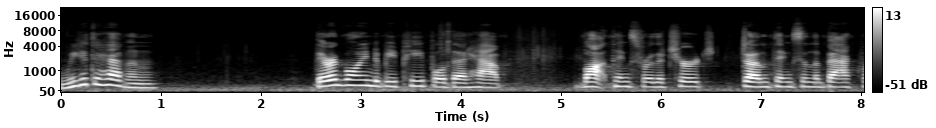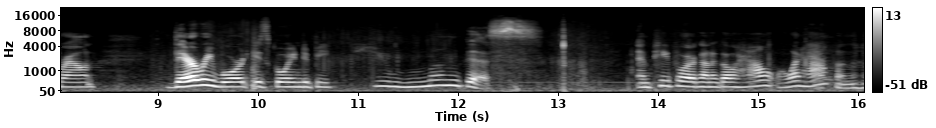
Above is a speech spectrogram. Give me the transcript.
When we get to heaven, there are going to be people that have bought things for the church, done things in the background. Their reward is going to be humongous. And people are going to go, How, what happened?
